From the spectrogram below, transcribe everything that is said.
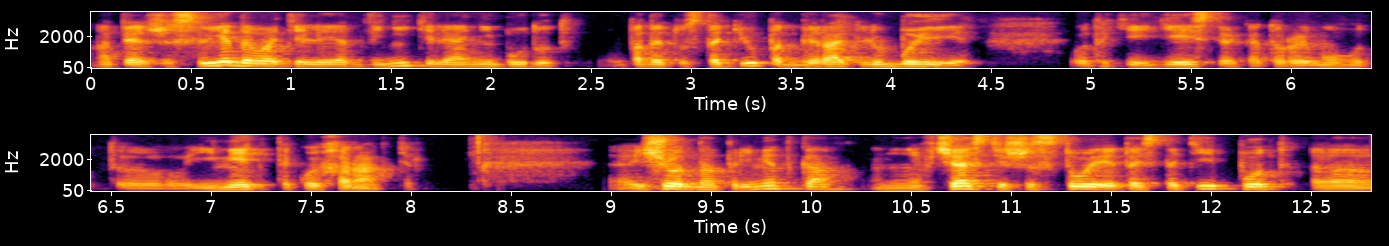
опять же, следователи, обвинители, они будут под эту статью подбирать любые вот такие действия, которые могут э, иметь такой характер. Еще одна приметка. В части 6 этой статьи под э,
